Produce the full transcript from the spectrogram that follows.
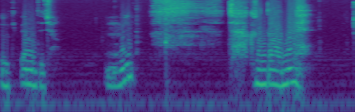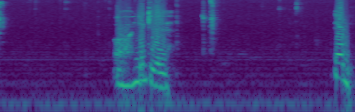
이렇게 빼면 되죠. 음. 자, 그런 다음에, 아, 여기에, M,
